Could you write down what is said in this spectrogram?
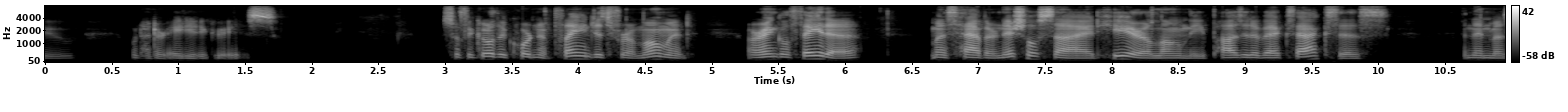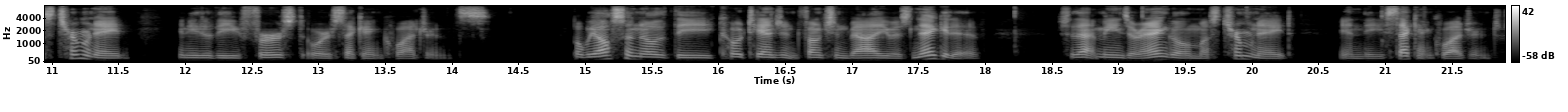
to 180 degrees. So if we go to the coordinate plane just for a moment, our angle theta must have an initial side here along the positive x-axis and then must terminate in either the first or second quadrants. But we also know that the cotangent function value is negative, so that means our angle must terminate in the second quadrant.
